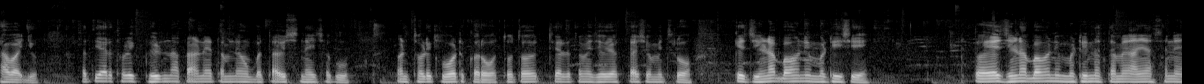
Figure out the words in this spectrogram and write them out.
થવા ગયો અત્યારે થોડીક ભીડના કારણે તમને હું બતાવીશ નહીં શકું. પણ થોડીક વોટ કરો. તો તો અત્યારે તમે જોઈ શકતા છો મિત્રો કે ઝીણા બાવાની મઢી છે. તો એ ઝીણા બાવાની મઢીનો તમે અહીંયા છે ને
